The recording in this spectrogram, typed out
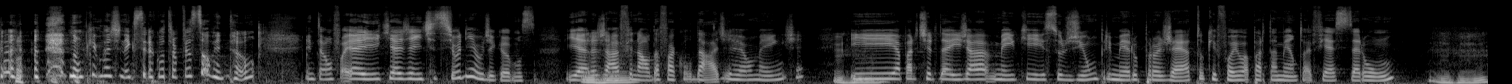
Nunca imaginei que seria com outra pessoa, então. Então foi aí que a gente se uniu, digamos. E era uhum. já a final da faculdade, realmente. Uhum. E a partir daí já meio que surgiu um primeiro projeto, que foi o apartamento FS01. Uhum.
